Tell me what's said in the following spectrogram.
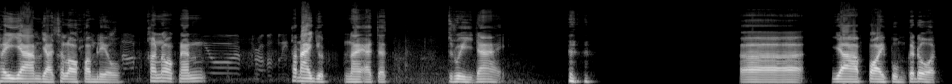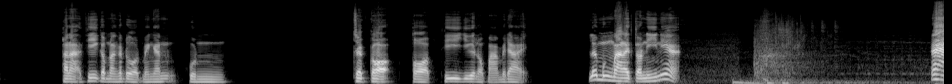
พยายามอย่าชะลอความเร็ว ข้างนอกนั้น ถ้านายหยุดนายอาจจะดรีได้ เอ่อ อย่าปล่อยปุ่มกระโดด ขณะที่กำลังกระโดดไม่งั้น คุณจะเกาะขอบที่ยื่นออกมาไม่ได้ แล้วมึงมาอะไรตอนนี้เนี่ยแน่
